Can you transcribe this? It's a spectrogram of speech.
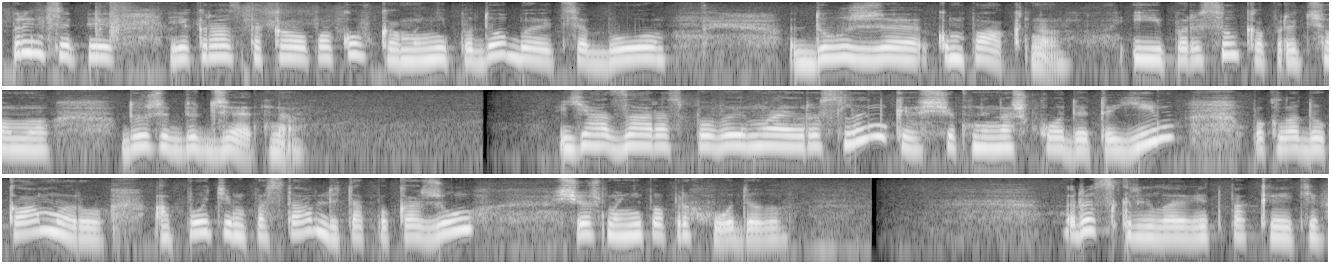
В принципі, якраз така упаковка мені подобається, бо дуже компактно. І пересилка при цьому дуже бюджетна. Я зараз повиймаю рослинки, щоб не нашкодити їм, покладу камеру, а потім поставлю та покажу, що ж мені поприходило. Розкрила від пакетів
